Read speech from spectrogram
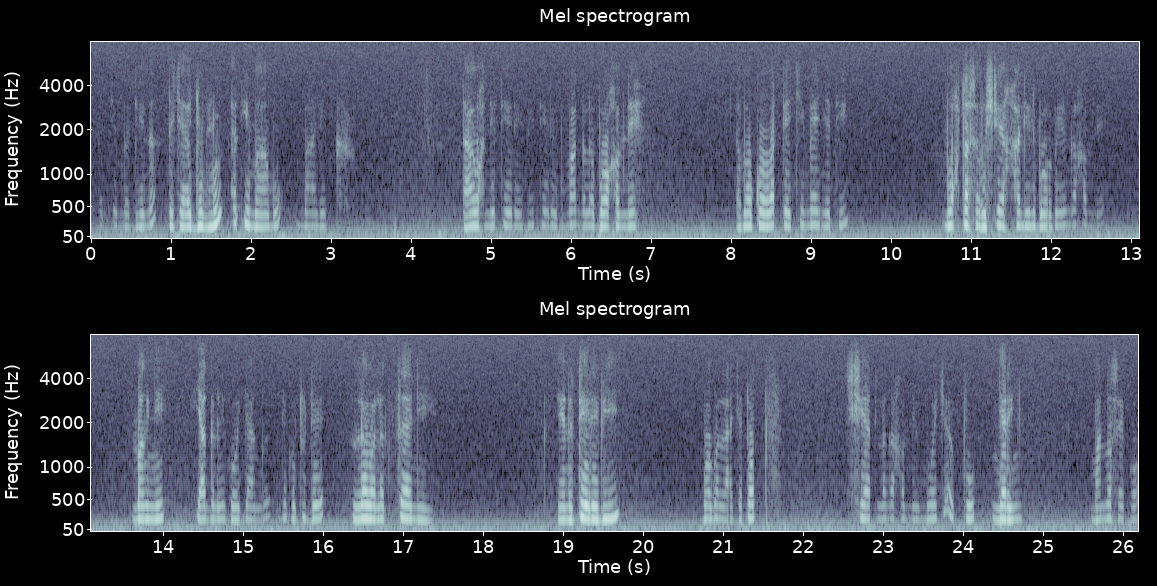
te ca Madina da caa jublu al imaamu Malik daa wax ne téere bi téere bu màgg la boo xam ne dama ko wattee ci meññeti muxtasaru Cheikh Khalil boobee nga xam ne mag ñi yàgg nañ koo jàng di ko tuddee lawal ak saani yi nee na téere bii booba laa ca topp seet la nga xam ne moo ci ëpp njariñ ma nose ko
